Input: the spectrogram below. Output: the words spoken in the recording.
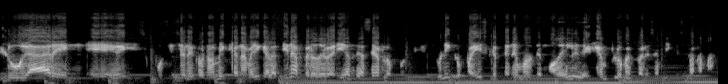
lugar en eh, su posición económica en América Latina, pero deberían de hacerlo, porque el único país que tenemos de modelo y de ejemplo me parece a mí que es Panamá.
